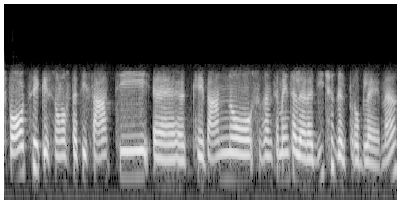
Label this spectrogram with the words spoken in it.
Sforzi che sono stati fatti eh, che vanno sostanzialmente alla radice del problema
